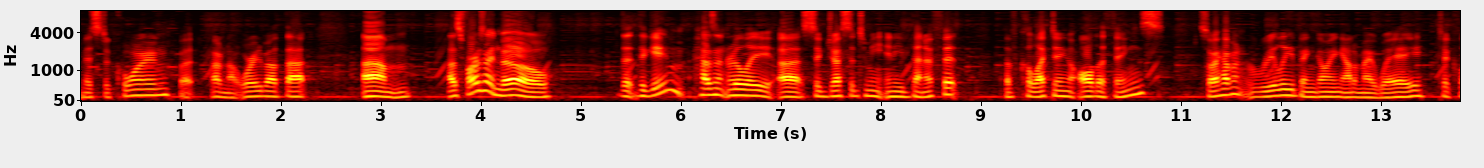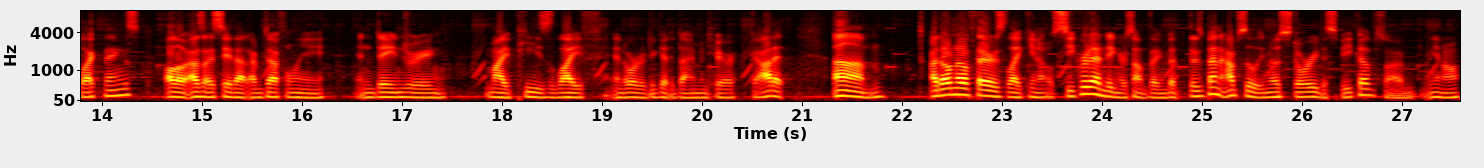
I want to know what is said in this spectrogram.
missed a coin, but I'm not worried about that. Um, as far as I know, the, the game hasn't really uh, suggested to me any benefit of collecting all the things. So I haven't really been going out of my way to collect things. Although, as I say that, I'm definitely endangering my Pea's life in order to get a diamond here. Got it. Um, I don't know if there's like, you know, secret ending or something, but there's been absolutely no story to speak of. So I'm, you know,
